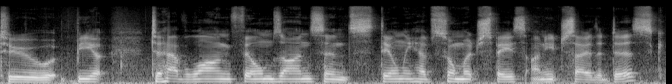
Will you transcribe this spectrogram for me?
to be to have long films on since they only have so much space on each side of the disc.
